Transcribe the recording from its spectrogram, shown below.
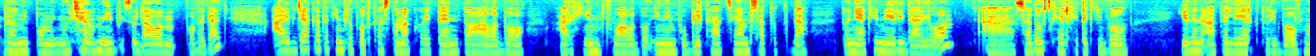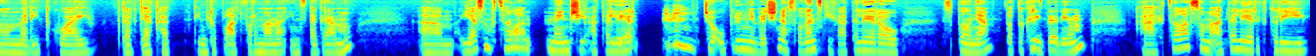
veľmi pominuteľný, by sa dalo povedať. Aj vďaka takýmto podcastom, ako je tento, alebo Archimfu, alebo iným publikáciám sa to teda do nejakej miery darilo. A Sadovský architekti bol jeden ateliér, ktorý bol v mojom meritku aj teda vďaka týmto platformám a Instagramu. Um, ja som chcela menší ateliér, čo úprimne väčšina slovenských ateliérov splňa toto kritérium. A chcela som ateliér, ktorý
